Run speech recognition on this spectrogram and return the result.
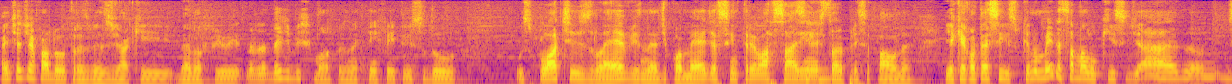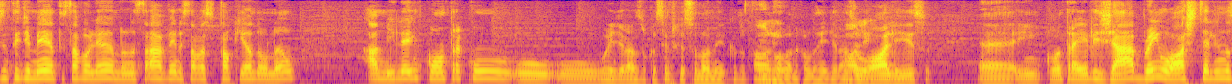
A gente já tinha falado outras vezes já que Dino Fury, na verdade, desde Beast Morphers, né? Que tem feito isso do. Os plots leves, né? De comédia se entrelaçarem Sim. à história principal, né? E aqui acontece isso, porque no meio dessa maluquice de ah, desentendimento, estava olhando, não estava vendo, estava stalkeando ou não, a Milha encontra com o, o Ranger Azul, que eu sempre esqueço o nome que eu tô enrolando falando Ranger Azul. Oli, isso. É, encontra ele já brainwashed ali no,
